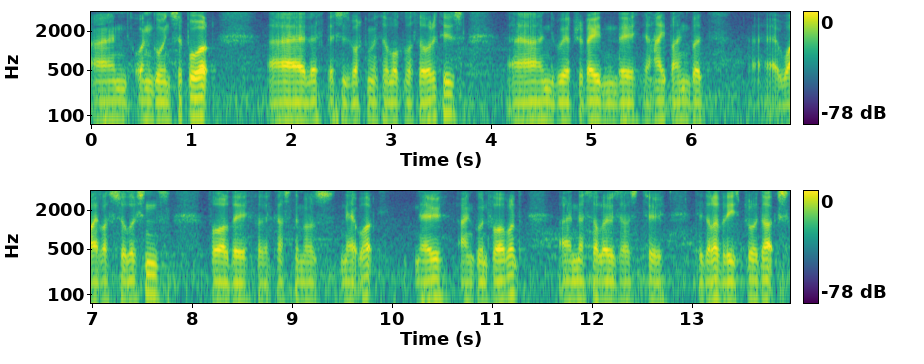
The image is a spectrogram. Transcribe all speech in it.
and ongoing support. Uh, this, this, is working with the local authorities and we're providing the, the high bandwidth uh, wireless solutions for the, for the customer's network now and going forward and this allows us to, to deliver these products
